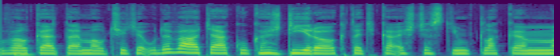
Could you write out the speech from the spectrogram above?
Velké téma určitě u deváťáků každý rok, teďka ještě s tím tlakem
